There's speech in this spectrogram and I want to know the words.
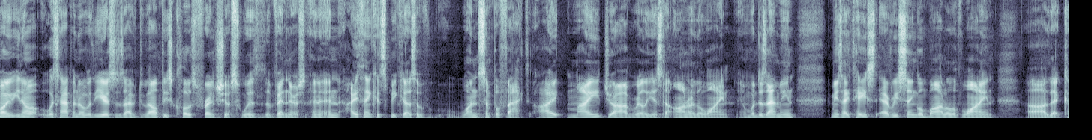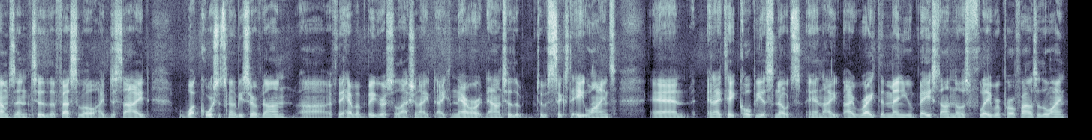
Well, you know, what's happened over the years is I've developed these close friendships with the vintners, and, and I think it's because of one simple fact. I my job really is to honor the wine, and what does that mean? It means I taste every single bottle of wine uh, that comes into the festival. I decide what course it's going to be served on. Uh, if they have a bigger selection, I, I narrow it down to the to six to eight wines, and and I take copious notes, and I, I write the menu based on those flavor profiles of the wine.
